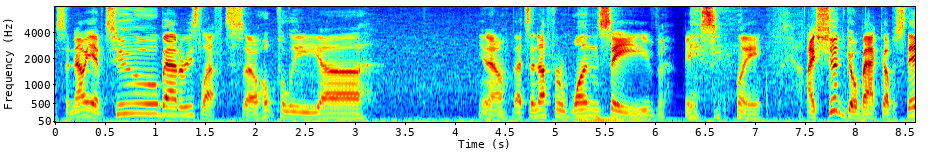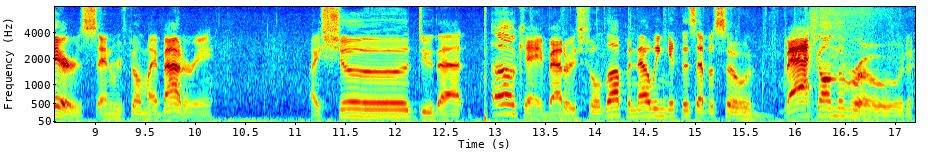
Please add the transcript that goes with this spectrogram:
So now we have two batteries left, so hopefully, uh, you know, that's enough for one save, basically. I should go back upstairs and refill my battery. I should do that. Okay, battery's filled up, and now we can get this episode back on the road.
